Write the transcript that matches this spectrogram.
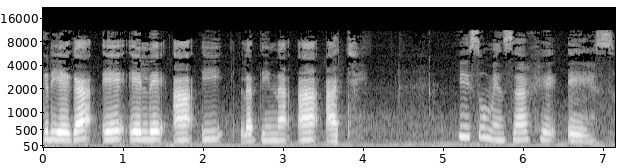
E L A I latina A H. Y su mensaje es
